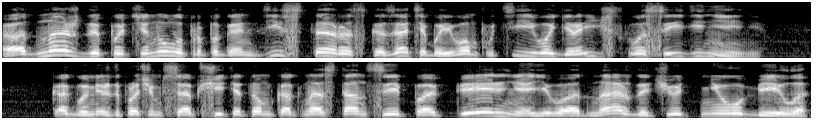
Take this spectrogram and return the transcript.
Однажды потянуло пропагандиста рассказать о боевом пути его героического соединения. Как бы, между прочим, сообщить о том, как на станции Попельня его однажды чуть не убило.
